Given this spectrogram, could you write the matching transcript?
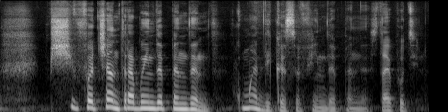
și făceam treabă independent. Cum adică să fii independent? Stai puțin.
